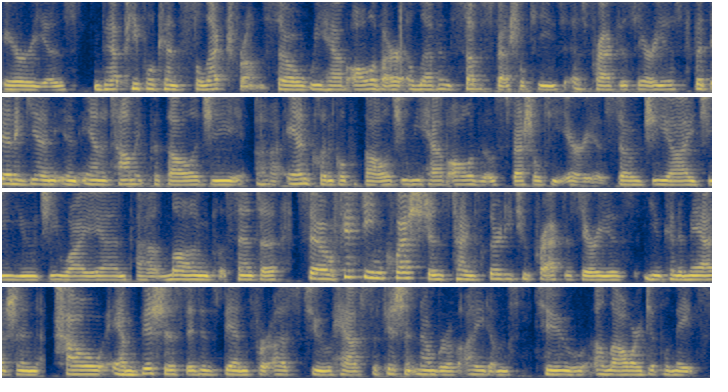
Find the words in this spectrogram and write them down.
areas that people can select from. So we have all of our 11 subspecialties as practice areas. But then again, in anatomic pathology uh, and clinical pathology, we have all of those specialty areas. So GI, GU, GYN, uh, lung, placenta. So 15 questions times 32 practice areas. You can imagine how ambitious it has been for us to have sufficient number of items to allow our diplomates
